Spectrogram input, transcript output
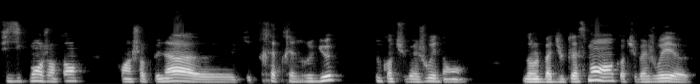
physiquement, j'entends, pour un championnat euh, qui est très très rugueux, surtout quand tu vas jouer dans, le bas du classement, hein, quand tu vas jouer euh,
